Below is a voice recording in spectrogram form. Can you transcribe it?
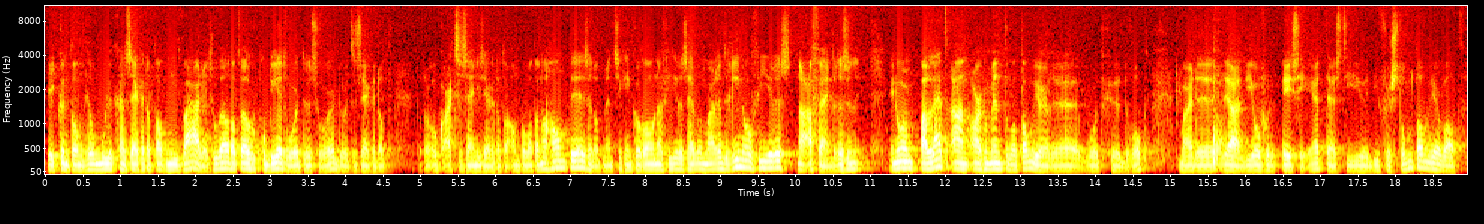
je kunt dan heel moeilijk gaan zeggen dat dat niet waar is. Hoewel dat wel geprobeerd wordt dus hoor, door te zeggen dat, dat er ook artsen zijn die zeggen dat er amper wat aan de hand is en dat mensen geen coronavirus hebben, maar het rhinovirus. Nou, afijn, er is een enorm palet aan argumenten wat dan weer uh, wordt gedropt. Maar de, ja, die over de PCR-test, die, die verstomt dan weer wat.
